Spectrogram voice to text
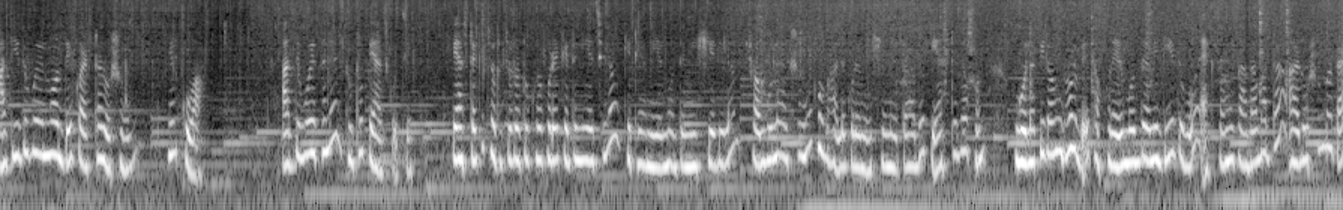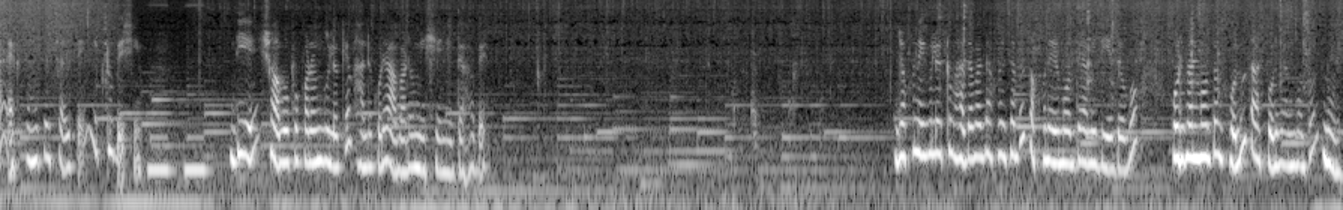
আর দিয়ে দেবো এর মধ্যে কয়েকটা রসুনের কোয়া। আর দেবো এখানে দুটো পেঁয়াজ কুচি। পেঁয়াজটাকে ছোটো ছোটো টুকরো করে কেটে নিয়েছিলাম, কেটে আমি এর মধ্যে মিশিয়ে দিলাম। সবগুলো একসঙ্গে খুব ভালো করে মিশিয়ে নিতে হবে। পেঁয়াজটা যখন গোলাপি রং ধরবে, তখন এর মধ্যে আমি দিয়ে দেবো এক চামচ আদা বাটা আর রসুন বাটা এক চামচের চাইতে একটু বেশি। দিয়ে সব উপকরণগুলোকে ভালো করে আবারও মিশিয়ে নিতে হবে। যখন এগুলো একটু ভাজা ভাজা হয়ে যাবে, তখন এর মধ্যে আমি দিয়ে দেবো পরিমাণ মতন হলুদ আর পরিমাণ মতন নুন।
